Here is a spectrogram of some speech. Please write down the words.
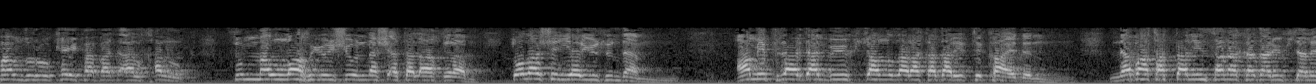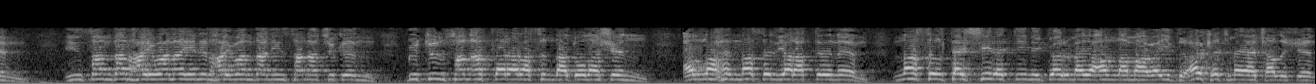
فَانْظُرُوا كَيْفَ بَدَأَ الْخَلْقِ ثُمَّ اللّٰهُ يُنْشِئُ النَّشْأَةَ الْآخِرَةِ Dolaşın yeryüzünden, amiplerden büyük canlılara kadar irtika edin. Nebatattan insana kadar yükselin. İnsandan hayvana inin, hayvandan insana çıkın. Bütün sanatlar arasında dolaşın. Allah'ın nasıl yarattığını, nasıl teşhir ettiğini görmeye, anlama ve idrak etmeye çalışın.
